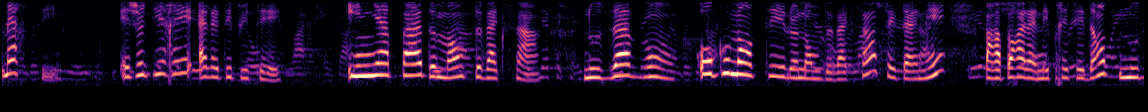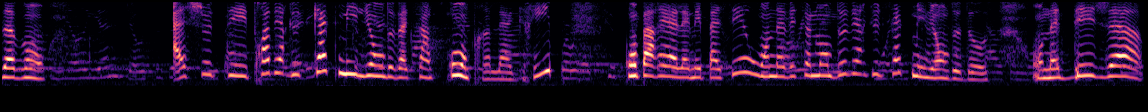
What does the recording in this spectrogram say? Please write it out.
Merci. Et je dirais à la députée, il n'y a pas de manque de vaccins. Nous avons augmenté le nombre de vaccins cette année par rapport à l'année précédente. Nous avons acheté 3,4 millions de vaccins contre la grippe, comparé à l'année passée où on avait seulement 2,7 millions de doses. On a déjà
